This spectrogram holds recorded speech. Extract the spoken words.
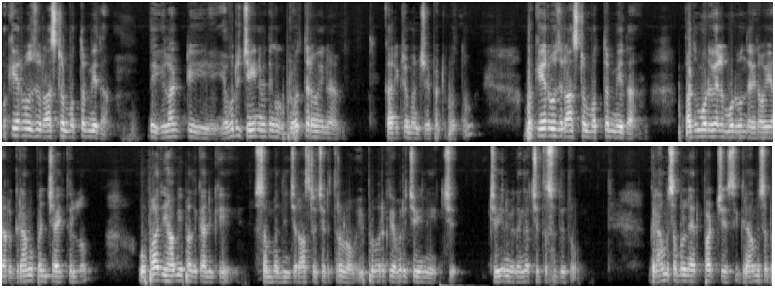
ఒకే రోజు రాష్ట్రం మొత్తం మీద ఇలాంటి ఎవరు చేయని విధంగా ఒక బృహత్తరమైన కార్యక్రమాన్ని చేపట్టబోతున్నాం. ఒకే రోజు రాష్ట్రం మొత్తం మీద పదమూడు వేల మూడు వందల ఇరవై ఆరు గ్రామ పంచాయతీల్లో ఉపాధి హామీ పథకానికి సంబంధించి రాష్ట్ర చరిత్రలో ఇప్పటివరకు ఎవరు చేయని చేయని విధంగా చిత్తశుద్ధితో గ్రామ సభలను ఏర్పాటు చేసి గ్రామ సభ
